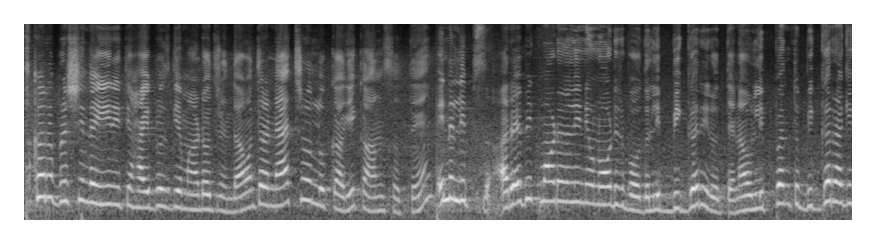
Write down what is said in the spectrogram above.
ಮಸ್ಕಾರ ಬ್ರಷ್ ಇಂದ ಈ ರೀತಿ ಹೈಬ್ರೋಸ್ಗೆ ಮಾಡೋದ್ರಿಂದ ಒಂಥರ ನ್ಯಾಚುರಲ್ ಲುಕ್ ಆಗಿ ಕಾಣಿಸುತ್ತೆ. ಇನ್ನು ಲಿಪ್ಸ್, ಅರೇಬಿಕ್ ಮಾಡೆಲ್ ಅಲ್ಲಿ ನೀವು ನೋಡಿರ್ಬೋದು, ಲಿಪ್ ಬಿಗ್ಗರ್ ಇರುತ್ತೆ. ನಾವು ಲಿಪ್ ಅಂತೂ ಬಿಗ್ಗರ್ ಆಗಿ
